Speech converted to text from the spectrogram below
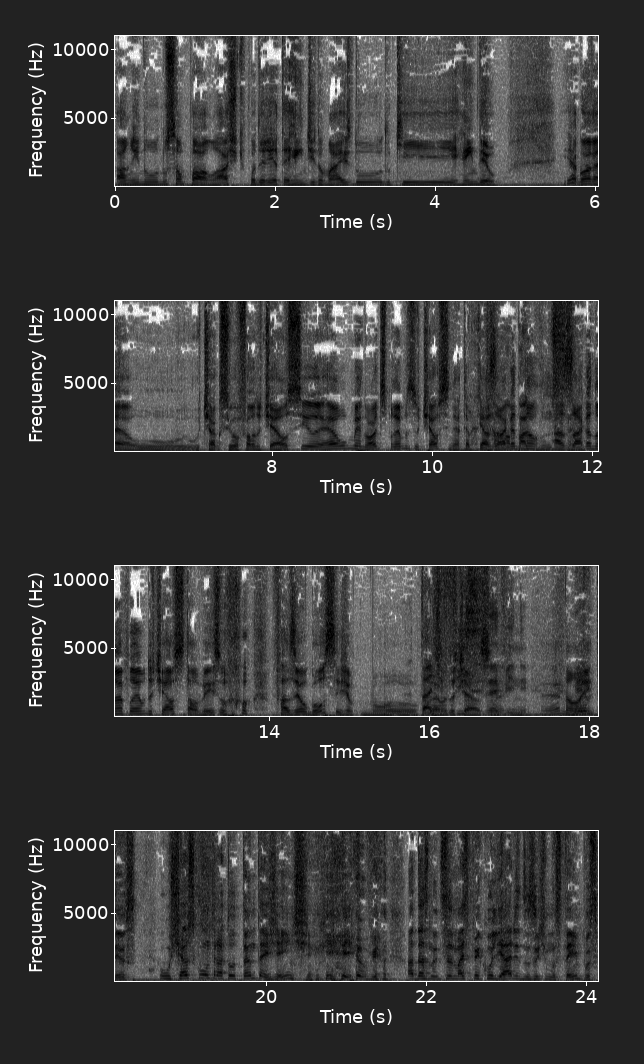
ali no, no São Paulo. Acho que poderia ter rendido mais do, do que rendeu. E agora o, o Thiago Silva fora do Chelsea é o menor dos problemas do Chelsea, né? Até porque a tá zaga, bagunça, não, a né? zaga não é problema do Chelsea, talvez o fazer o gol seja o tá problema difícil, do Chelsea. Né, né? Vini? É, não, Meu hein? Deus. O Chelsea contratou tanta gente, e eu vi uma das notícias mais peculiares dos últimos tempos,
